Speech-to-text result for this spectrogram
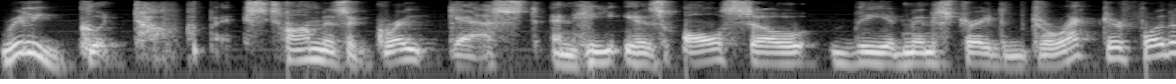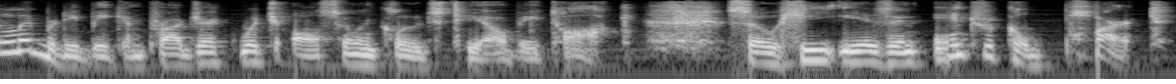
really good topics. Tom is a great guest, and he is also the administrative director for the Liberty Beacon Project, which also includes TLB Talk. So he is an integral part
